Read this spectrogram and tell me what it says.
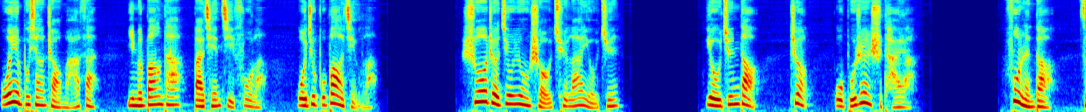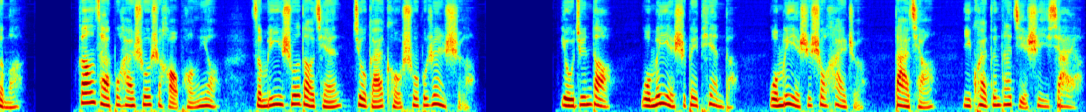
我也不想找麻烦，你们帮他把钱给付了，我就不报警了。”说着就用手去拉友军。友军道：“这我不认识他呀。”妇人道：“怎么？刚才不还说是好朋友？怎么一说到钱就改口说不认识了？”友军道。我们也是被骗的，我们也是受害者。大强，你快跟他解释一下呀！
